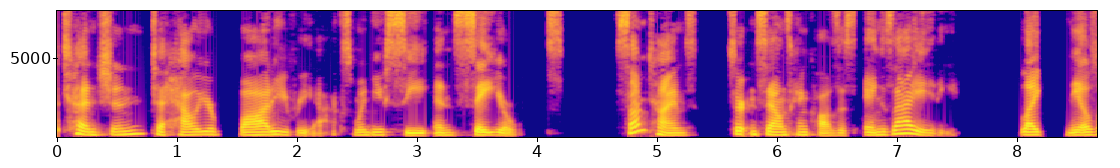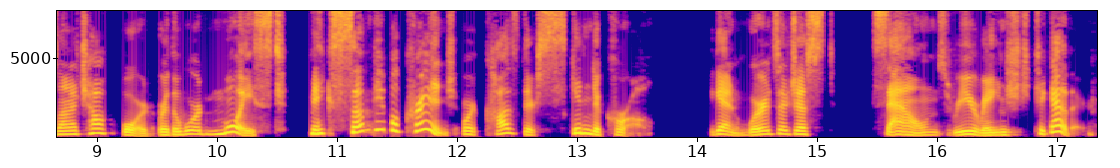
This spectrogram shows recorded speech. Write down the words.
attention to how your body reacts when you see and say your words. Sometimes certain sounds can cause us anxiety, like nails on a chalkboard or the word moist makes some people cringe or cause their skin to crawl. Again, words are just sounds rearranged together.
